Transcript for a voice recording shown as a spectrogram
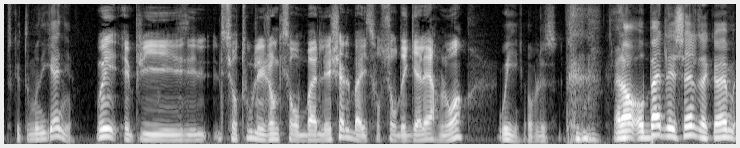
Parce que tout le monde y gagne. Oui, et puis surtout les gens qui sont au bas de l'échelle, bah, ils sont sur des galères loin. Oui, en plus. Alors, au bas de l'échelle, t'as quand même.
